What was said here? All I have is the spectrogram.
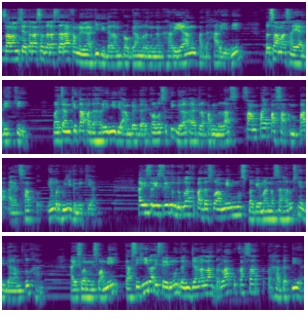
Salam sejahtera saudara-saudara kembali lagi di dalam program Renungan Harian pada hari ini bersama saya Diki. Bacaan kita pada hari ini diambil dari Kolose 3 ayat 18 sampai pasal 4 ayat 1 yang berbunyi demikian. Hai istri-istri tunduklah kepada suamimu sebagaimana seharusnya di dalam Tuhan. Hai suami-suami, kasihilah istrimu dan janganlah berlaku kasar terhadap dia.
